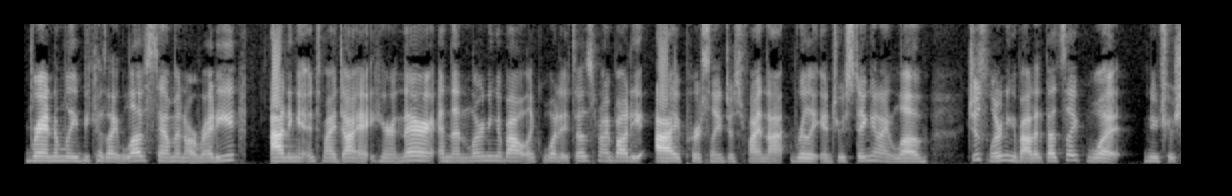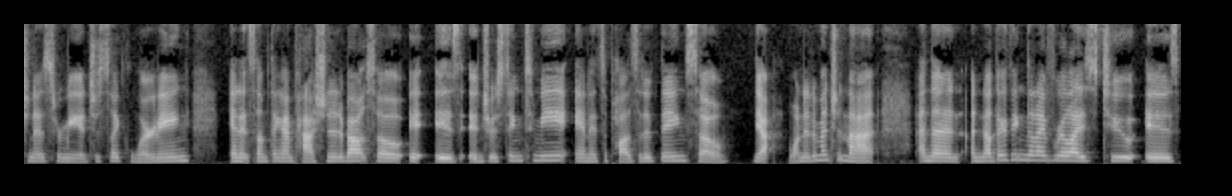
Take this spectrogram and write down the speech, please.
randomly because I love salmon already, adding it into my diet here and there and then learning about like what it does for my body i personally just find that really interesting and i love just learning about it. That's like what nutrition is for me. It's just like learning and it's something i'm passionate about. So it is interesting to me and it's a positive thing. So yeah wanted to mention that. And then another thing that i've realized too is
